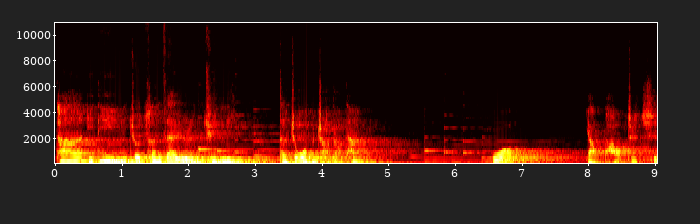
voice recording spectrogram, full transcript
他一定就存在于人群里，等着我们找到他。我要跑着去。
